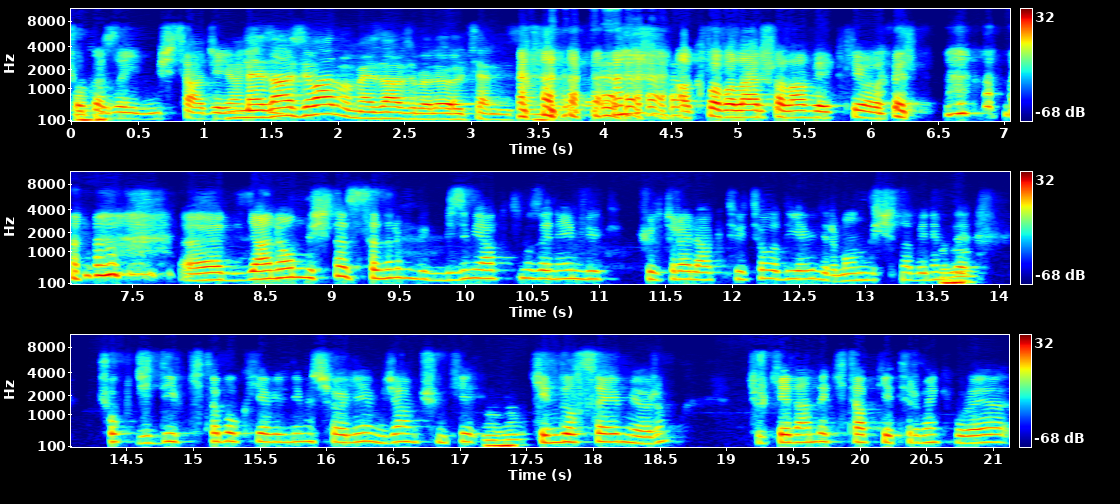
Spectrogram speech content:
çok aza inmiş sadece yaşlı. Mezarcı var mı mezarcı böyle ölçen insanlar? Akbabalar falan bekliyor. Ee, yani onun dışında sanırım bizim yaptığımız en büyük kültürel aktivite o diyebilirim. Onun dışında benim Hı-hı. de çok ciddi kitap okuyabildiğimi söyleyemeyeceğim. Çünkü Hı-hı. Kindle sevmiyorum. Türkiye'den de kitap getirmek buraya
